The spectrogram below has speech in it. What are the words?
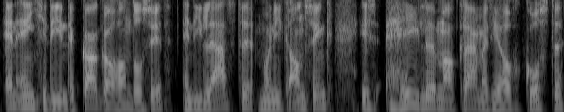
en eentje die in de cargohandel zit. En die laatste, Monique Ansink, is helemaal klaar met die hoge kosten.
